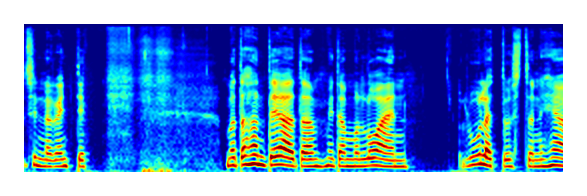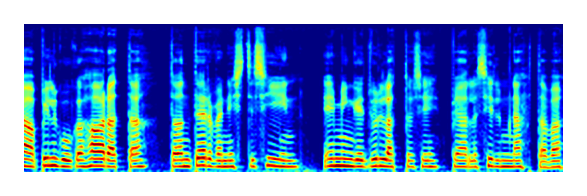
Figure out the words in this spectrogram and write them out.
sinnakanti. ma tahan teada, mida ma loen. luuletust on hea pilguga haarata, ta on tervenisti siin, ei mingeid üllatusi peale silmnähtava.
